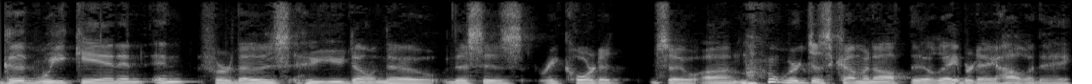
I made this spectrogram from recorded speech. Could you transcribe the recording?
good weekend, and and for those who you don't know, this is recorded. So um, we're just coming off the Labor Day holiday.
